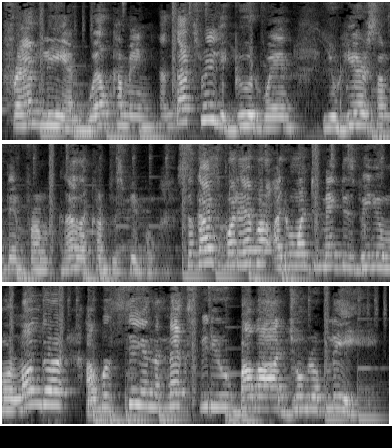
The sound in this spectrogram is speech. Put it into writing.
friendly and welcoming and that's really good when you hear something from another country's people. So guys whatever i don't want to make this video more longer. I will see you in the next video. Baba jumrukli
